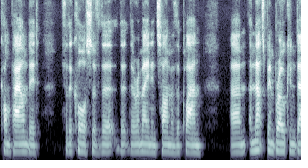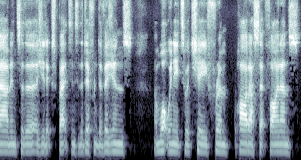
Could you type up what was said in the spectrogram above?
compounded for the course of the, the, the remaining time of the plan. Um, and that's been broken down into the, as you'd expect, into the different divisions and what we need to achieve from hard asset finance,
